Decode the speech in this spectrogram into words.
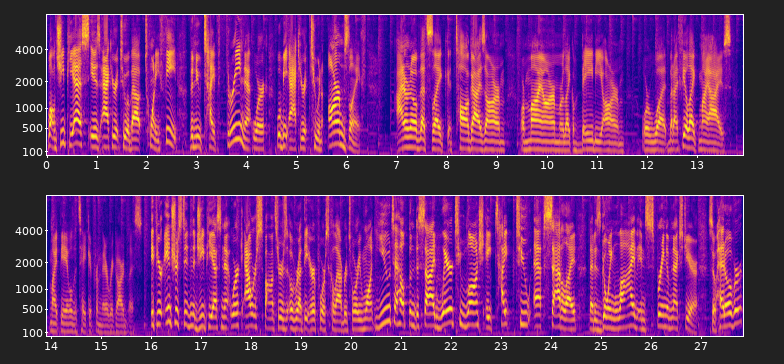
While GPS is accurate to about 20 feet, the new Type 3 network will be accurate to an arm's length. I don't know if that's like a tall guy's arm or my arm or like a baby arm or what, but I feel like my eyes might be able to take it from there regardless. If you're interested in the GPS network, our sponsors over at the Air Force Collaboratory want you to help them decide where to launch a Type 2F satellite that is going live in spring of next year. So head over,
